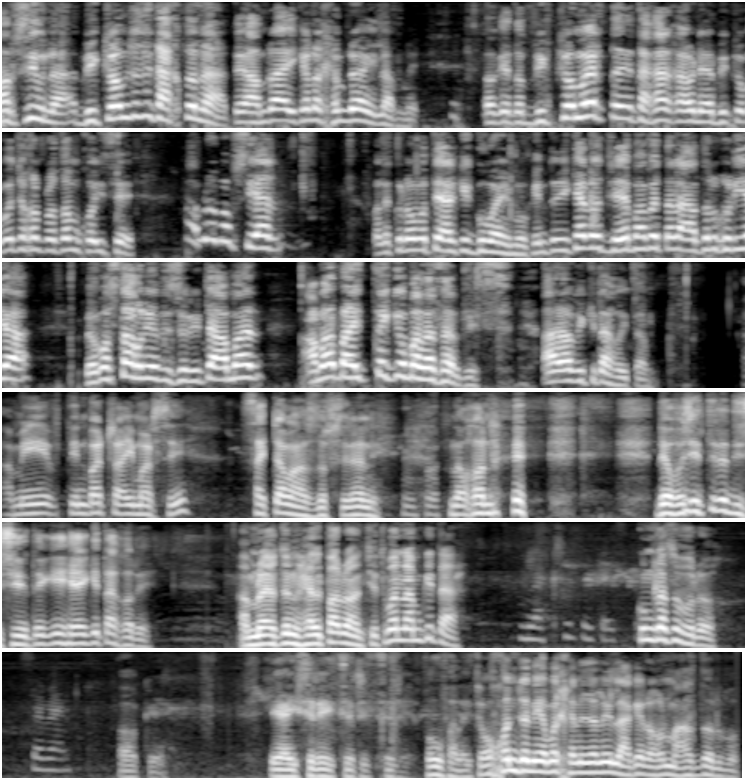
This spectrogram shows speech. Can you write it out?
ভাবছিও না, বিক্রম যদি থাকতো না, তো আমরা এখানে কেমনে আইলাম না। ওকে তো বিক্রমের থাকার কারণে, আর বিক্রমের যখন প্রথম কইছে, আমরা ভাবছি আর মানে কোনো মতে আর কি ঘুমাইমো। কিন্তু এখানে যেভাবে তারা আদর করিয়া ব্যবস্থা করিয়া দিছিল, এটা আমার আমার বাড়ির থেকেও ভালো সার্ভিস আর আমি কিতা হইতাম আমি তিনবার ট্রাই মারছি, চারটা মাছ ধরছি নানি তখন দেবজিৎরে দিছি, দেখি হে কিতা করে। আমরা একজন হেল্পারও আনছি। তোমার নাম কিতা? কোন ক্লাসে পড়ো ওকে এ আইসে রে আইসে রে আইসে রে বউ ভালো। ওখান জানি আমার খেলে জানি লাগে তখন মাছ ধরবো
